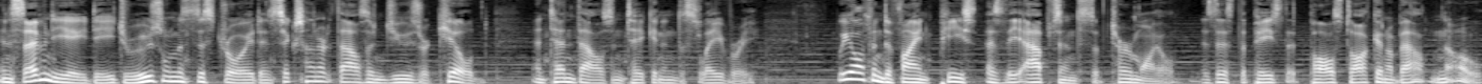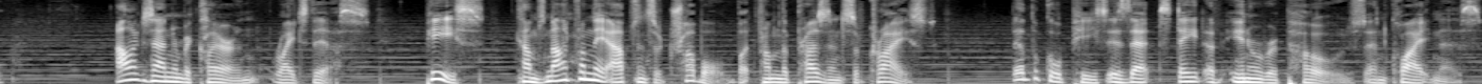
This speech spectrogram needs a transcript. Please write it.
In 70 AD, Jerusalem is destroyed and 600,000 Jews are killed and 10,000 taken into slavery. We often define peace as the absence of turmoil. Is this the peace that Paul's talking about? No. Alexander Maclaren writes this Peace comes not from the absence of trouble, but from the presence of Christ. Biblical peace is that state of inner repose and quietness,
